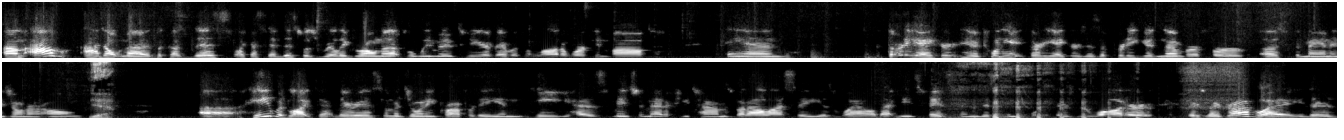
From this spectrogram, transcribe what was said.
Um, I I don't know because this, like I said, this was really grown up when we moved here. There was a lot of work involved, and 30 acres, you know, 28, 30 acres is a pretty good number for us to manage on our own. Yeah. Uh, he would like that. There is some adjoining property, and he has mentioned that a few times. But all I see is, wow, that needs fencing. This needs there's no water. There's no driveway. There's,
